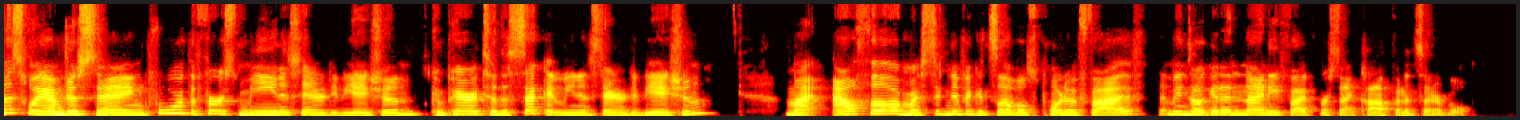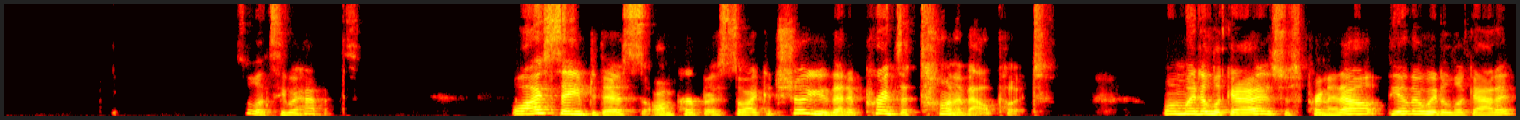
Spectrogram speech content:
this way I'm just saying for the first mean and standard deviation, compare it to the second mean and standard deviation. My alpha, my significance level is 0.05. That means I'll get a 95% confidence interval. So let's see what happens. Well, I saved this on purpose so I could show you that it prints a ton of output. One way to look at it is just print it out. The other way to look at it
